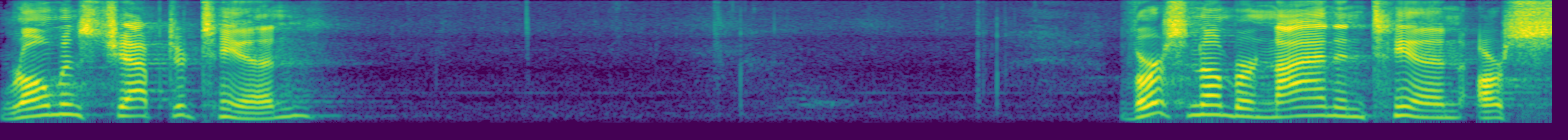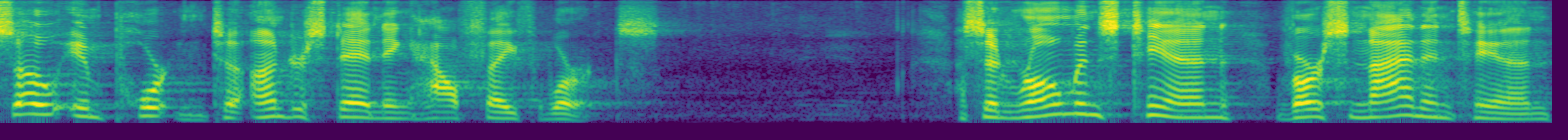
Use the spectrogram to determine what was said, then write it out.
Romans chapter 10. Verse number 9 and 10 are so important to understanding how faith works. I said Romans 10, verse 9 and 10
